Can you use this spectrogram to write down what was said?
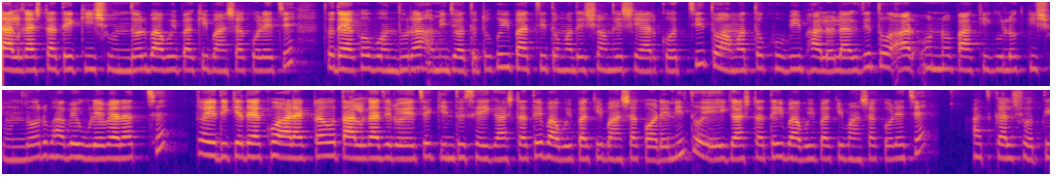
তাল গাছটাতে কি সুন্দর বাবুই পাখি বাসা করেছে। তো দেখো বন্ধুরা, আমি যতটুকুই পাচ্ছি তোমাদের সঙ্গে শেয়ার করছি। তো আমার তো খুবই ভালো লাগছে। তো আর অন্য পাখিগুলো কি সুন্দরভাবে উড়ে বেড়াচ্ছে? তো এদিকে দেখো আর একটাও তাল গাছ রয়েছে, কিন্তু সেই গাছটাতে বাবুই পাখি বাসা করেনি। তো এই গাছটাতেই বাবুই পাখি বাসা করেছে। আজকাল সত্যি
